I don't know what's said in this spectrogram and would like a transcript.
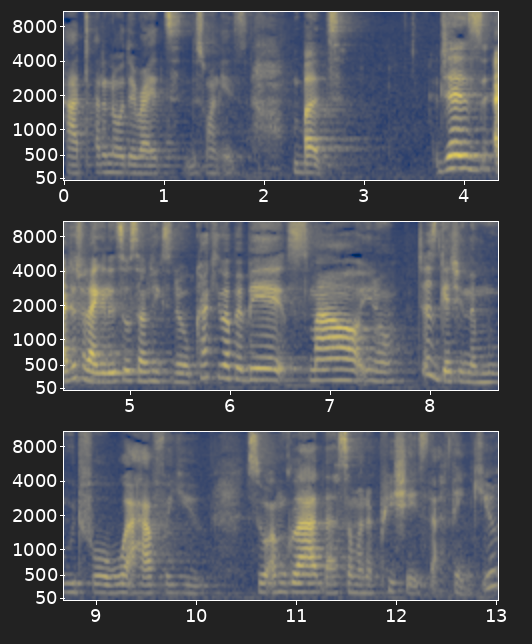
had. I don't know what the right this one is. But just I just feel like a little something to you know crack you up a bit, smile, you know, just get you in the mood for what I have for you. So I'm glad that someone appreciates that. Thank you.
